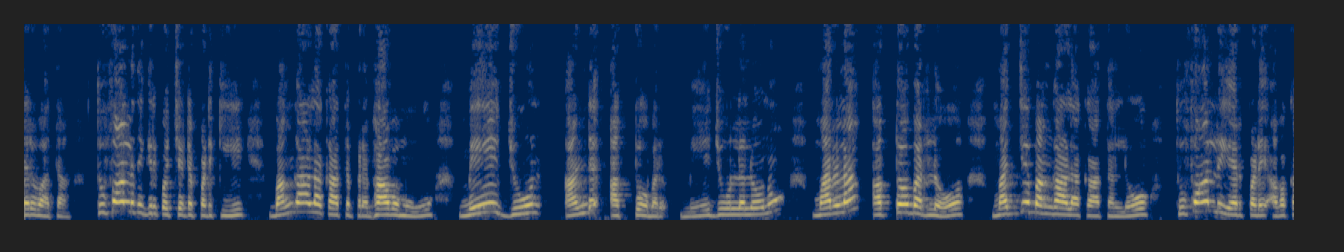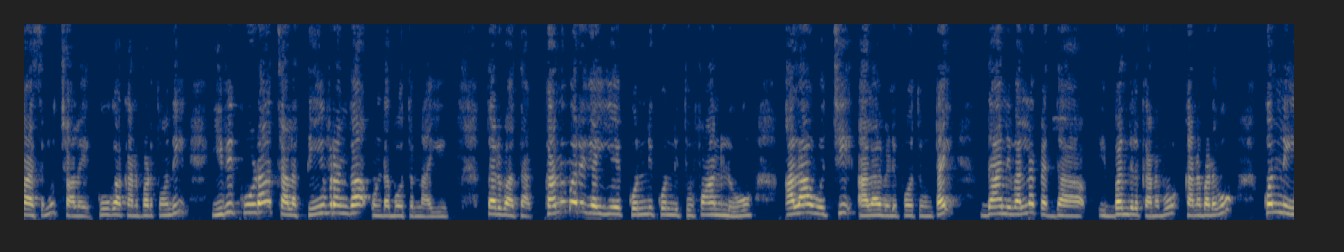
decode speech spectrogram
తరువాత తుఫాన్ల దగ్గరికి వచ్చేటప్పటికి బంగాళాఖాత ప్రభావము May June and October. May జూన్లలోను మరలా అక్టోబర్లో మధ్య బంగాళాఖాతంలో తుఫాన్లు ఏర్పడే అవకాశము చాలా ఎక్కువగా కనబడుతోంది. ఇవి కూడా చాలా తీవ్రంగా ఉండబోతున్నాయి. తర్వాత కనుమరుగయ్యే కొన్ని కొన్ని తుఫాన్లు అలా వచ్చి అలా వెళ్ళిపోతుంటాయి. దానివల్ల పెద్ద ఇబ్బందులు కనవు కనబడవు. కొన్ని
